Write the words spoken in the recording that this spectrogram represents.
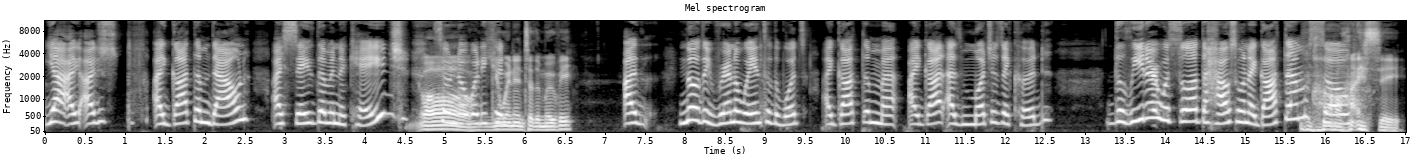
Yeah, I, I just I got them down. I saved them in a cage, Oh, so nobody you could. went into the movie. I no, they ran away into the woods. I got them. uh, I got as much as I could. The leader was still at the house when I got them, so oh, I see.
